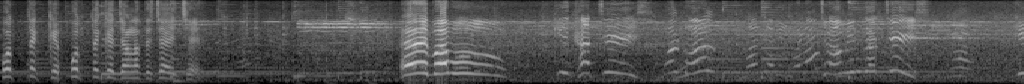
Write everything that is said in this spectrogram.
প্রত্যেককে প্রত্যেকে জানাতে চাইছে। এই বাবু কি খাচ্ছিস? বল বল। চাউমিন খাচ্ছিস? কি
